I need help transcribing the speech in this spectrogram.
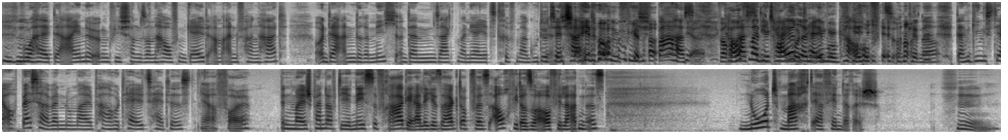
mhm. wo halt der eine irgendwie schon so einen Haufen Geld am Anfang hat und der andere nicht. Und dann sagt man ja, jetzt triff mal gute, gute Entscheidungen. Viel genau. Spaß. Ja. Warum Kauf hast mal du dir kein Hotel gekauft? So. Genau. Dann ging es dir auch besser, wenn du mal ein paar Hotels hättest. Ja, voll bin mal gespannt auf die nächste Frage, ehrlich gesagt, ob es auch wieder so aufgeladen ist. Not macht erfinderisch. Hm.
